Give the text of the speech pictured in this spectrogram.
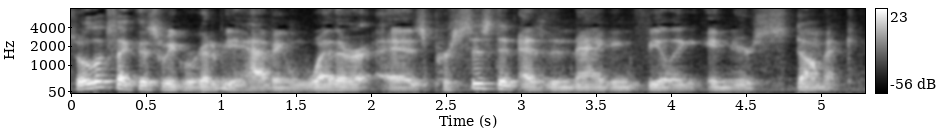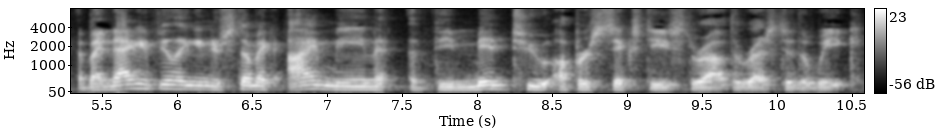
So it looks like this week we're going to be having weather as persistent as the nagging feeling in your stomach. And by nagging feeling in your stomach, I mean the mid to upper 60s throughout the rest of the week.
